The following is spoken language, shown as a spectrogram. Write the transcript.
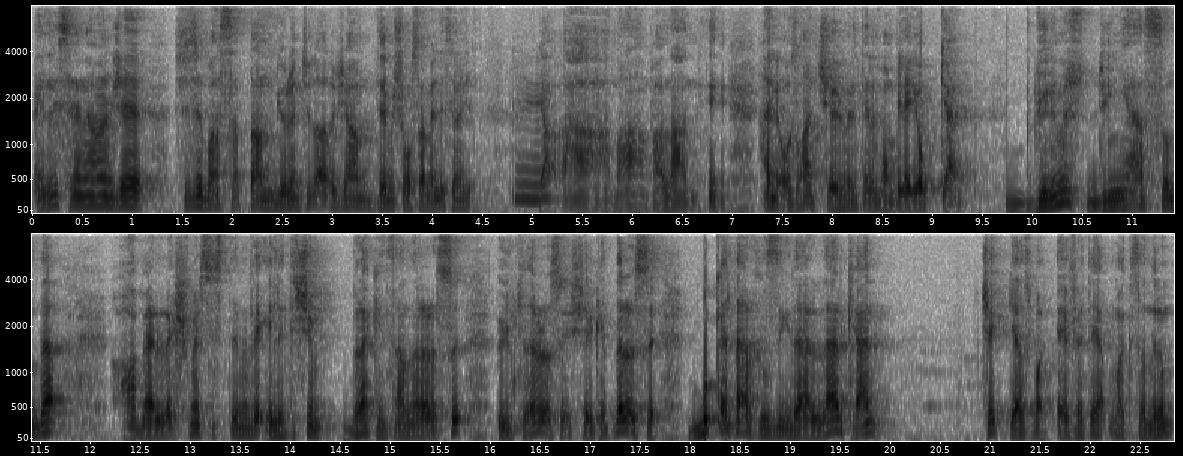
50 sene önce sizi WhatsApp'tan görüntülü arayacağım demiş olsam 50 sene önce ya aman falan. hani o zaman çevirmeli telefon bile yokken günümüz dünyasında haberleşme sistemi ve iletişim bırak insanlar arası, ülkeler arası, şirketler arası bu kadar hızlı ilerlerken çek yazmak, EFT yapmak sanırım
